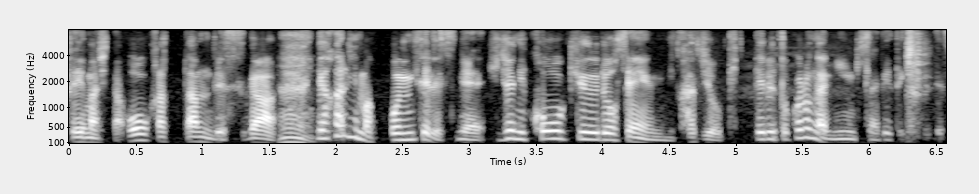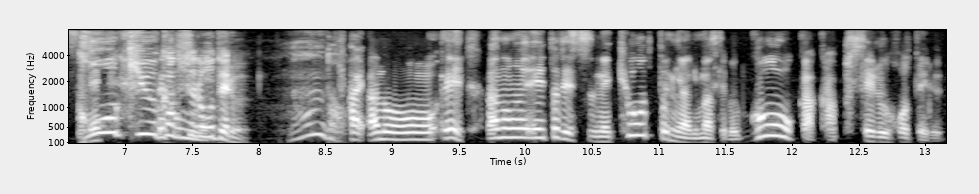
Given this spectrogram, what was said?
増えました。多かったんですが、うんやはり今ここに来てですね、非常に高級路線に舵を切っているところが人気が出てきてですね。高級カプセルホテル。なんだ？はい、あのーえ、あの、えっ、とですね、京都にありますけど、豪華カプセルホテル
